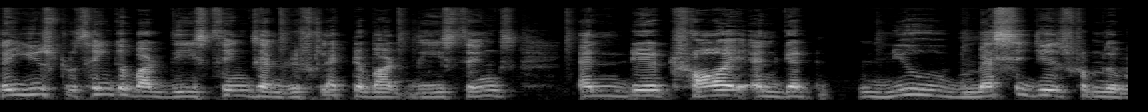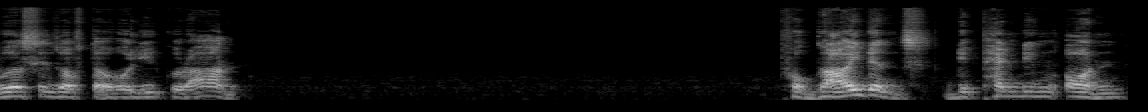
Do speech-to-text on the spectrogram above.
they used to think about these things and reflect about these things and they try and get new messages from the verses of the holy quran for guidance depending on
